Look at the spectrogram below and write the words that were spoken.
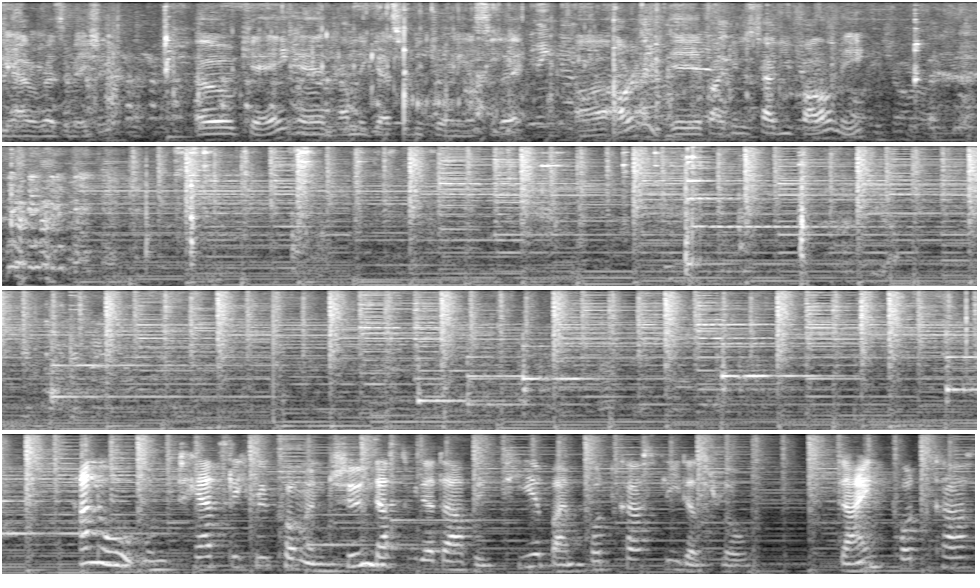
you have a reservation? Okay, and how many guests will be joining us today? Uh, all right, if I can just have you follow me. Hallo und herzlich willkommen. Schön, dass du wieder da bist, hier beim Podcast Leaders Flow. Dein Podcast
